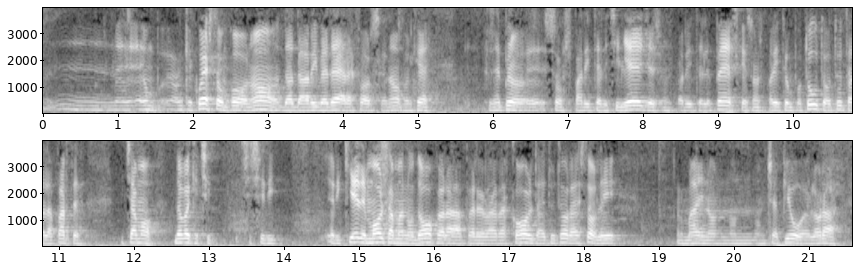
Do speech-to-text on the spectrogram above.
mm, è un, anche questo un po' no? da, da, rivedere forse, no? perché per esempio eh, sono sparite le ciliegie, sono sparite le pesche, sono sparite un po' tutto, tutta la parte diciamo dove ci, ci, si richiede molta manodopera per la raccolta e tutto il resto lì ormai non, non, non c'è più. Allora...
